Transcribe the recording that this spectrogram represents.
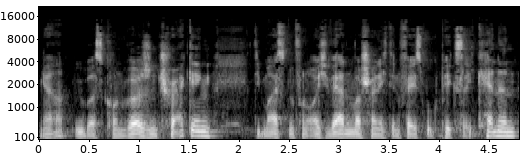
ja, übers Conversion Tracking. Die meisten von euch werden wahrscheinlich den Facebook Pixel kennen.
